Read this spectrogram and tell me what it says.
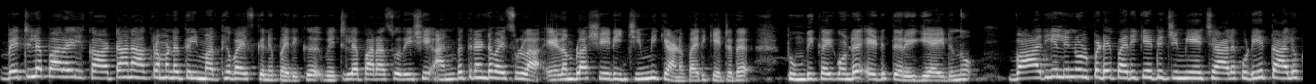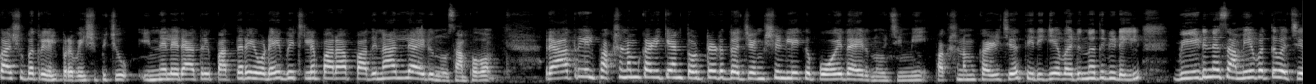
വെറ്റിലപ്പാറയിൽ കാട്ടാന ആക്രമണത്തിൽ മധ്യവയസ്കന് പരിക്ക്. വെറ്റിലപ്പാറ സ്വദേശി അൻപത്തിരണ്ട് വയസ്സുള്ള എളംപ്ലാശ്ശേരി ജിമ്മിക്കാണ് പരിക്കേറ്റത്. തുമ്പിക്കൈ കൊണ്ട് എടുത്തെറിയുകയായിരുന്നു. വാരിയലിനുൾപ്പെടെ പരിക്കേറ്റ ജിമ്മിയെ ചാലക്കുടി താലൂക്ക് ആശുപത്രിയിൽ പ്രവേശിപ്പിച്ചു. ഇന്നലെ രാത്രി പത്തരയോടെ വെറ്റിലപ്പാറ പതിനാലിലായിരുന്നു സംഭവം. രാത്രിയിൽ ഭക്ഷണം കഴിക്കാൻ തൊട്ടടുത്ത ജംഗ്ഷനിലേക്ക് പോയതായിരുന്നു ജിമ്മി. ഭക്ഷണം കഴിച്ച് തിരികെ വരുന്നതിനിടയിൽ വീടിന് സമീപത്ത് വെച്ച്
